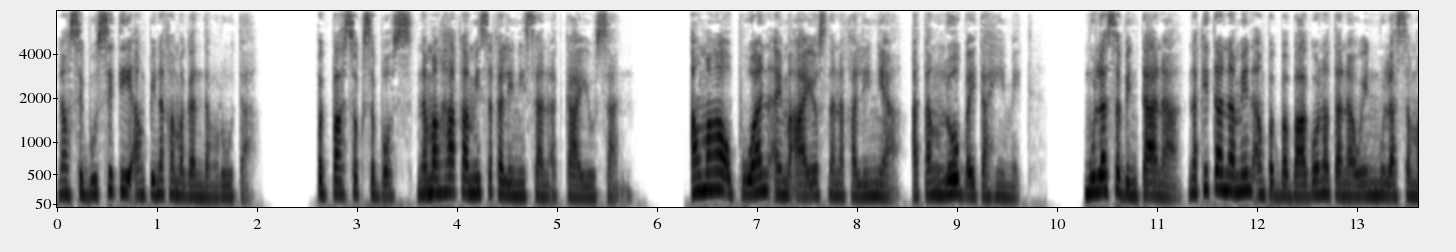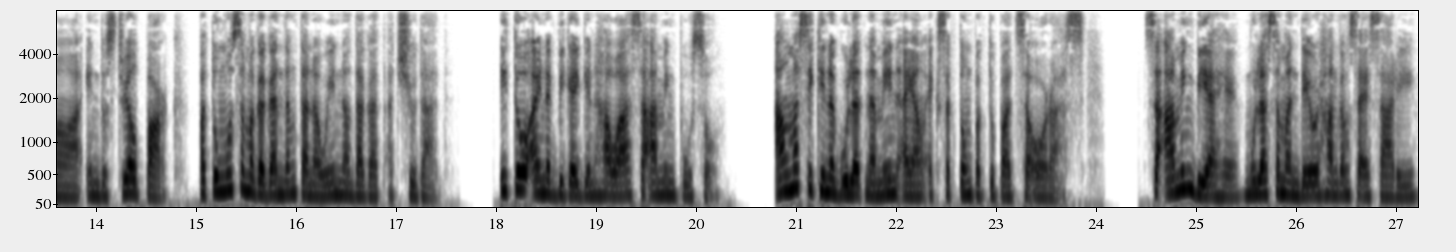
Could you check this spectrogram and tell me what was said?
ng Cebu City ang pinakamagandang ruta. Pagpasok sa bus, namangha kami sa kalinisan at kaayusan. Ang mga upuan ay maayos na nakalinya at ang loob ay tahimik. Mula sa bintana, nakita namin ang pagbabago ng tanawin mula sa mga industrial park patungo sa magagandang tanawin ng dagat at syudad. Ito ay nagbigay ginhawa sa aming puso. Ang mas ikinagulat namin ay ang eksaktong pagtupad sa oras. Sa aming biyahe mula sa Mandaur hanggang sa Esari,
